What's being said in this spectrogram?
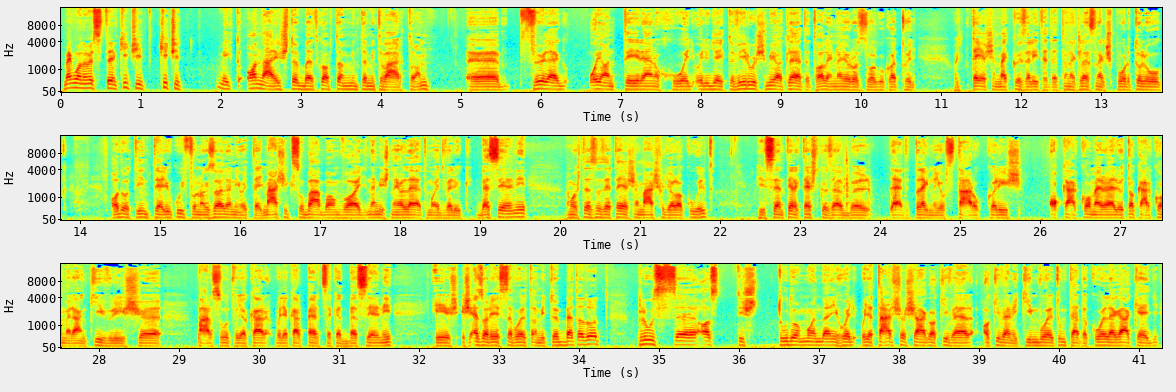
Megmondom őszintén, kicsit, kicsit még annál is többet kaptam, mint amit vártam. Főleg olyan téren, hogy, hogy ugye itt a vírus miatt lehetett hallani nagyon rossz dolgokat, hogy, hogy teljesen megközelíthetetlenek lesznek sportolók, adott interjúk úgy fognak zajlani, hogy te egy másik szobában vagy, nem is nagyon lehet majd velük beszélni. Na most ez azért teljesen máshogy alakult, hiszen tényleg testközelből lehetett a legnagyobb sztárokkal is, akár kamera előtt, akár kamerán kívül is pár szót, vagy akár, vagy akár perceket beszélni, és, és ez a része volt, ami többet adott, plusz azt is tudom mondani, hogy, hogy a társaság, akivel, akivel mi kim voltunk, tehát a kollégák egy,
